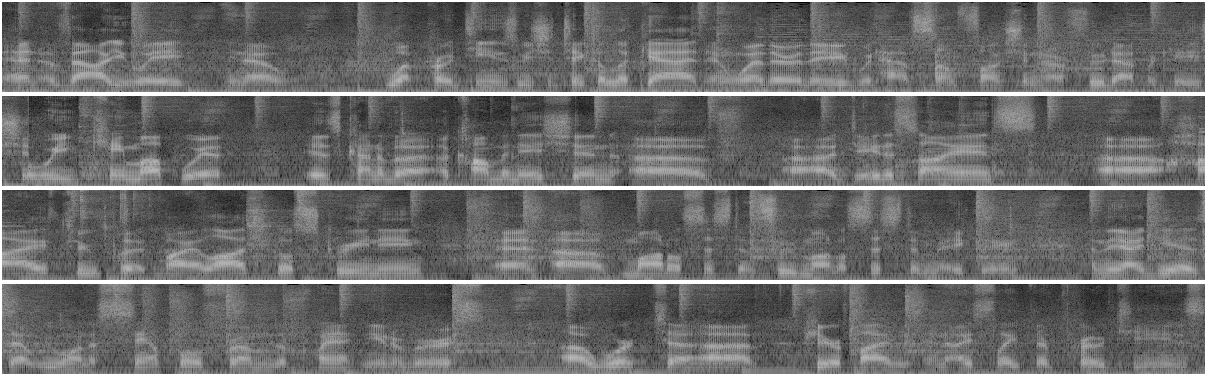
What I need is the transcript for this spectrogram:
and evaluate, you know, what proteins we should take a look at and whether they would have some function in our food application. What we came up with is kind of a, a combination of uh, data science, uh, high throughput biological screening, and uh, model system, food model system making. And the idea is that we want to sample from the plant universe, uh, work to uh, purify and isolate their proteins,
